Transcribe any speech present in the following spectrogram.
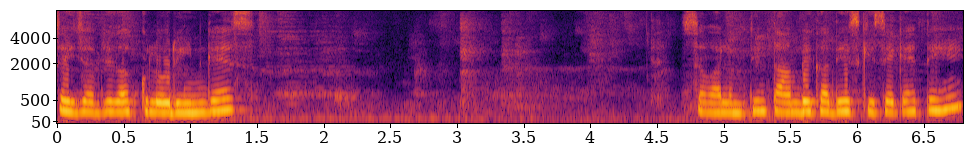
सही जवाब देगा क्लोरीन गैस। सवाल नंबर तीन, तांबे का देश किसे कहते हैं?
